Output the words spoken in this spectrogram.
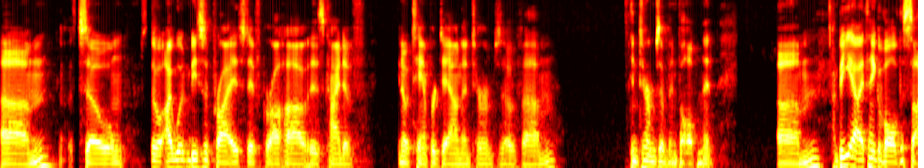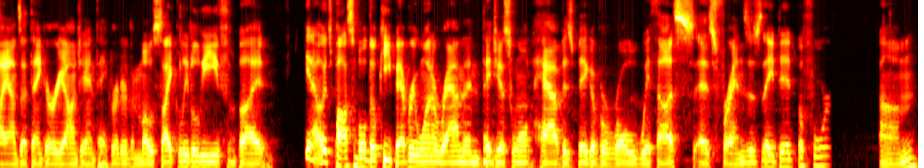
Um, so so I wouldn't be surprised if G'raha is kind of you know tampered down in terms of um, in terms of involvement. Um, but yeah, I think of all the Scions, I think Urianger and Thancred are the most likely to leave. But you know, it's possible they'll keep everyone around and they just won't have as big of a role with us as friends as they did before. Um,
